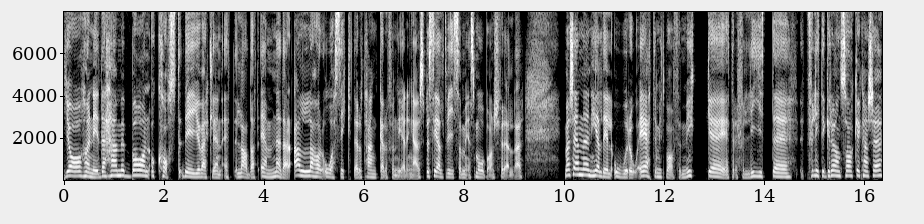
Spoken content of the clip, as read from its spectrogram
Ja, hörni, det här med barn och kost, det är ju verkligen ett laddat ämne där alla har åsikter och tankar och funderingar, speciellt vi som är småbarnsföräldrar. Man känner en hel del oro. Äter mitt barn för mycket? Äter det för lite? För lite grönsaker kanske?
